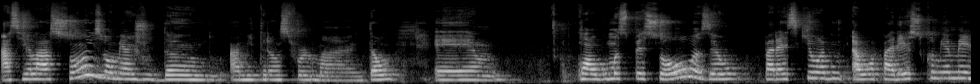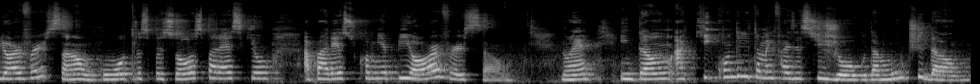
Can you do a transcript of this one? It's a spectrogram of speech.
As relações vão me ajudando a me transformar. Então, é, com algumas pessoas eu parece que eu, eu apareço com a minha melhor versão, com outras pessoas parece que eu apareço com a minha pior versão, não é? Então, aqui, quando ele também faz esse jogo da multidão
